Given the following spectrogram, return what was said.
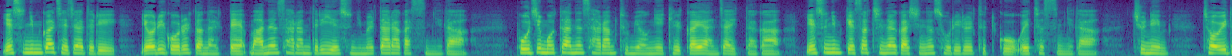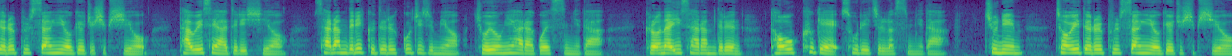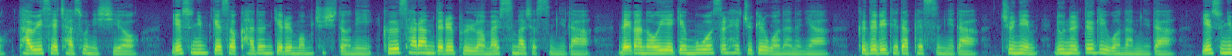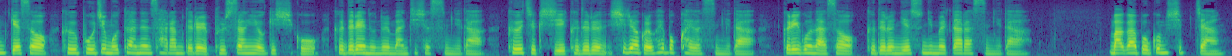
예수님과 제자들이 여리고를 떠날 때 많은 사람들이 예수님을 따라갔습니다. 보지 못하는 사람 두 명이 길가에 앉아 있다가 예수님께서 지나가시는 소리를 듣고 외쳤습니다. 주님, 저희들을 불쌍히 여겨 주십시오. 다윗의 아들이시여. 사람들이 그들을 꾸짖으며 조용히 하라고 했습니다. 그러나 이 사람들은 더욱 크게 소리 질렀습니다. 주님, 저희들을 불쌍히 여겨 주십시오. 다윗의 자손이시여. 예수님께서 가던 길을 멈추시더니 그 사람들을 불러 말씀하셨습니다. 내가 너희에게 무엇을 해주길 원하느냐? 그들이 대답했습니다. 주님, 눈을 뜨기 원합니다. 예수님께서 그 보지 못하는 사람들을 불쌍히 여기시고 그들의 눈을 만지셨습니다. 그 즉시 그들은 시력을 회복하였습니다. 그리고 나서 그들은 예수님을 따랐습니다. 마가복음 10장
